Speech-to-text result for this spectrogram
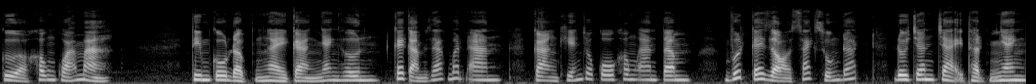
cửa không khóa mà. Tim cô đập ngày càng nhanh hơn, cái cảm giác bất an càng khiến cho cô không an tâm, vứt cái giỏ sách xuống đất, đôi chân chạy thật nhanh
